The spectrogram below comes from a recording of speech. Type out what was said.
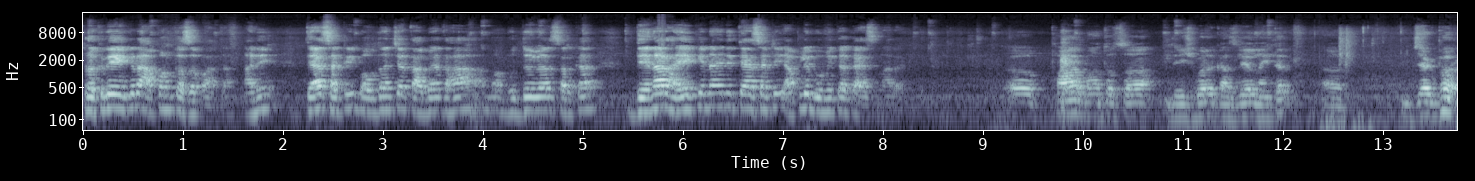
प्रक्रियेकडे आपण कसं पाहता? आणि त्यासाठी बौद्धांच्या ताब्यात हा बुद्धविहार सरकार देणार आहे की नाही? आणि त्यासाठी आपली भूमिका काय असणार आहे? फार महत्त्वाचा देशभर गाजलेला नाही तर जगभर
